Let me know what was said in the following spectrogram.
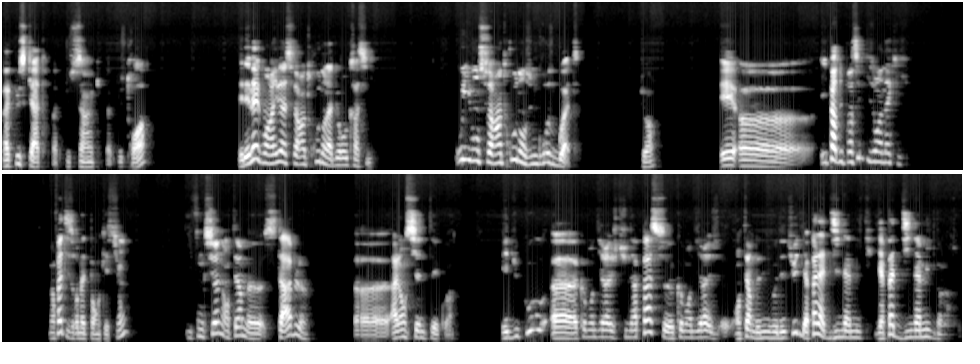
bac plus 4, bac plus 5, bac plus 3, et les mecs vont arriver à se faire un trou dans la bureaucratie. Ou ils vont se faire un trou dans une grosse boîte. Tu vois? Et euh, ils partent du principe qu'ils ont un acquis. Mais en fait, ils se remettent pas en question. Ils fonctionnent en termes euh, stables, euh, à l'ancienneté, quoi. Et du coup, euh, comment dirais-je, tu n'as pas ce, comment dirais-je, en termes de niveau d'études, il n'y a pas la dynamique. Il n'y a pas de dynamique dans leur truc.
